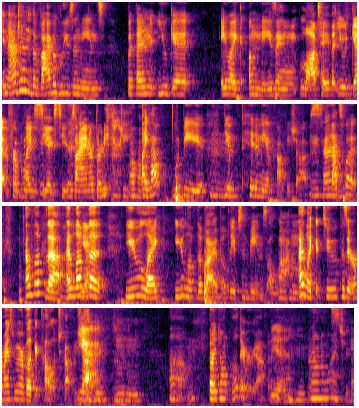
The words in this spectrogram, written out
imagine the vibe of leaves and beans, but then you get a like amazing latte that you would get from like CXT or Zion or 3030. Uh-huh. Like that would be the Mm. epitome of coffee shops. Okay. That's what. I love that. I love Yeah. that you like you love the vibe of leaves and beans a lot. Mhm. I like it too because it reminds me more of like a college coffee shop. Yeah. Mhm. Mm-hmm. Um, but I don't go there very often. Yeah. Mhm. I don't know why. That's true. Yeah.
